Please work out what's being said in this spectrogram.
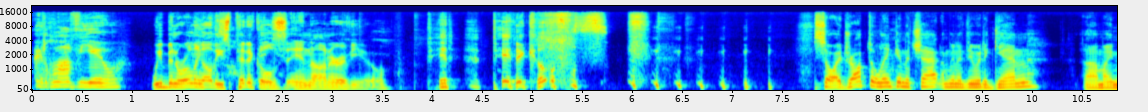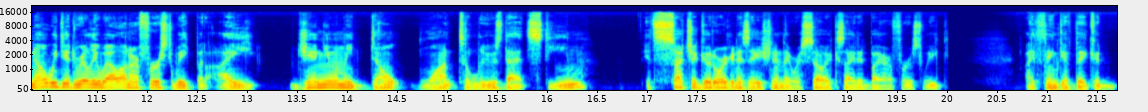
I love you. We've been rolling all these pinnacles in honor of you. Pit- pinnacles. so I dropped a link in the chat. I'm going to do it again. Um, I know we did really well on our first week, but I genuinely don't want to lose that steam. It's such a good organization, and they were so excited by our first week. I think if they could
